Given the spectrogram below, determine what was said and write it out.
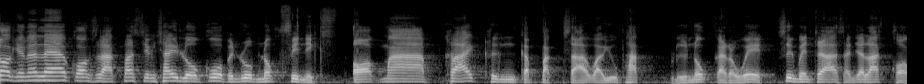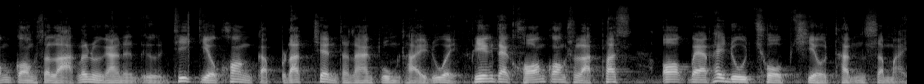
นอกจากนั้นแล้วกองสลาก plus ยังใช้โลโก้เป็นรูปนกฟีนิกซ์ออกมาคล้ายคลึงกับปักษาวายุภักษ์ หรือนกการเวก ซึ่งเป็นตราสัญลักษณ์ของกองสลากและหน่วยงานอื่น ๆ ที่เกี่ยวข้องกับรัฐเช่น ธนาคารกรุงไทยด้วย เพียงแต่ของกองสลาก plus ออกแบบให้ดูโฉบเฉี่ยวทันสมัย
